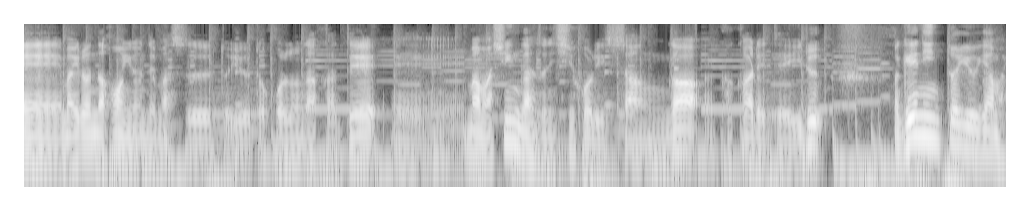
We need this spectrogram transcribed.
えー、まあ、いろんな本読んでますというところの中で、えー、まあ、マシンガンズ西堀さんが書かれている、まあ、芸人という病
